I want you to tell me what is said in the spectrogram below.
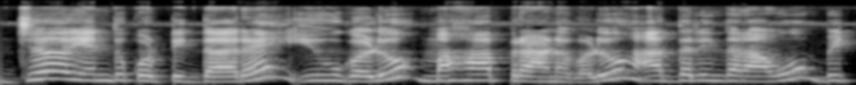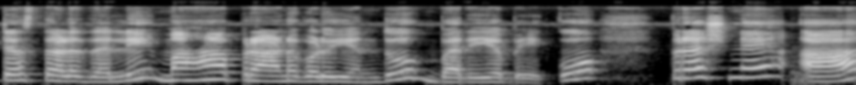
ಜ ಎಂದು ಕೊಟ್ಟಿದ್ದಾರೆ. ಇವುಗಳು ಮಹಾಪ್ರಾಣಗಳು. ಆದ್ದರಿಂದ ನಾವು ಬಿಟ್ಟ ಸ್ಥಳದಲ್ಲಿ ಮಹಾಪ್ರಾಣಗಳು ಎಂದು ಬರೆಯಬೇಕು. ಪ್ರಶ್ನೆ ಆ.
